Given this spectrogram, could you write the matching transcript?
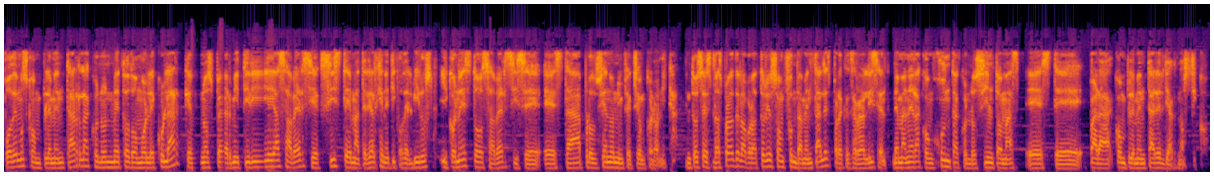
podemos complementarla con un método molecular que nos permitiría saber si existe material genético del virus y con esto saber si se está produciendo una infección crónica. Entonces, las pruebas de laboratorio son fundamentales para que se realicen de manera conjunta con los síntomas este, para complementar el diagnóstico.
